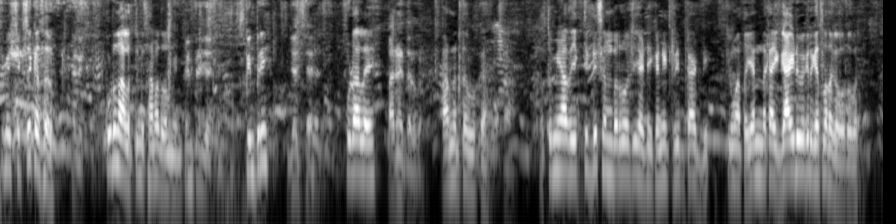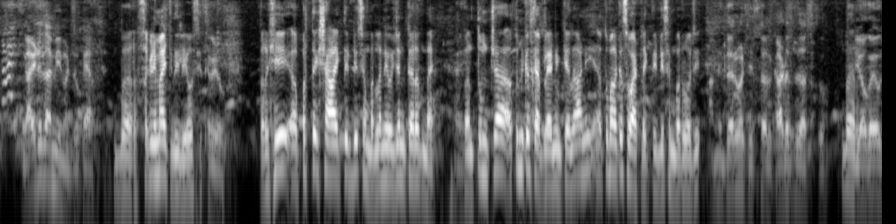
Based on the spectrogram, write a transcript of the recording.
तुम्ही शिक्षक का सर? कुठून आलात तुम्ही? थांबा दोन मिनिट. पिंपरी जलसे पिंपरी? जलसे कुठं आलंय? पारनेर तालुका. पारनेर तालुका. तुम्ही आज एकतीस डिसेंबर रोजी या ठिकाणी ट्रिप काढली. किंवा आता यांना काही गाईड वगैरे घेतला होता का बरोबर? गाईडच आम्ही म्हटलो काय आवश्यक बरं सगळी माहिती दिली व्यवस्थित. सगळे बरं ही अ, प्रत्येक शाळा एकतीस डिसेंबरला नियोजन करत नाही. पण तुमच्या तुम्ही कसं काय प्लॅनिंग केलं आणि अ, तुम्हाला कसं वाटलं एकतीस डिसेंबर रोजी? आम्ही दरवर्षी सहल काढतच असतो. बरं. योगायोग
